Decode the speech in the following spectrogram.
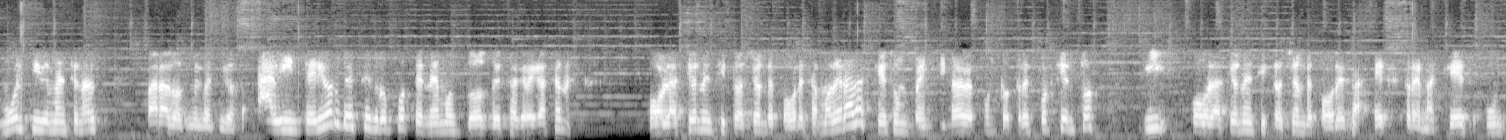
multidimensional para 2022. Al interior de este grupo tenemos dos desagregaciones. Población en situación de pobreza moderada, que es un 29.3%, y población en situación de pobreza extrema, que es un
